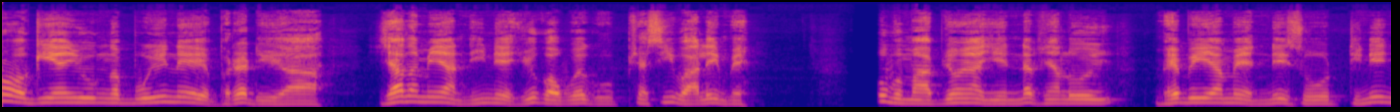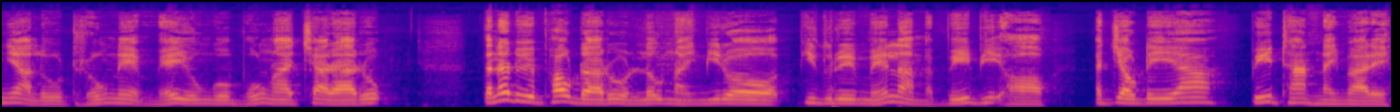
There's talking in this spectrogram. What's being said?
တော့ KNU ငပွေးနဲ့ဗရက်တွေဟာရသမျှနီးနဲ့ရွေးကောက်ပွဲကိုဖျက်ဆီးပါလိမ့်မယ်။ဥပမာပြောရရင်နှက်ပြန်လို့ မဲပေးရမယ့်နေ့ဆိုဒီနေ့ညလိုဒရုန်းနဲ့မဲယုံကိုဘုံလာချတာတို့တနက်တွေဖောက်တာတို့လုံနိုင်ပြီးတော့ပြည်သူတွေမဲလာမပေးဖြစ်အောင်အကြောက်တရားပေးထားနိုင်ပါတယ်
